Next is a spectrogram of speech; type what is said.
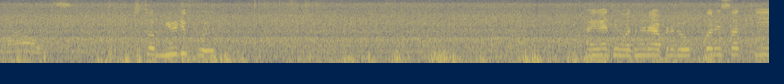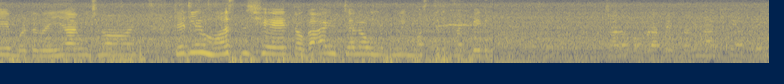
વાવ. સો બ્યુટીફુલ અહીંયાથી વધારે આપણે લોક કરી શકીએ બટન અહીંયા આવી જાય કેટલી મસ્ત છે. તો ગાય ચલો હું તમને મસ્ત રીતના પહેરી ચાલો કપડાં પેક કરી નાખીએ આપણે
